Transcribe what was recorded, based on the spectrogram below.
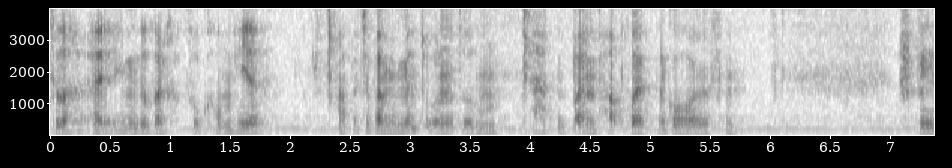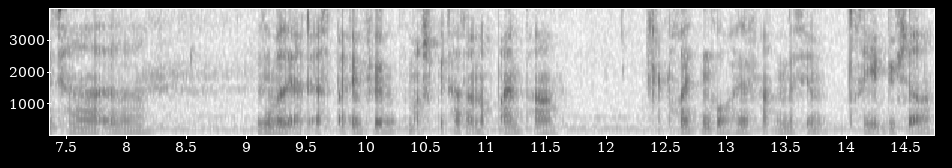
gesagt, er ihm gesagt hat, so komm hier, arbeite bei mir mit und ähm, er hat bei ein paar Projekten geholfen. Später beziehungsweise er hat erst bei dem Film gemacht, später hat er noch bei ein paar Projekten geholfen, hat ein bisschen Drehbücher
